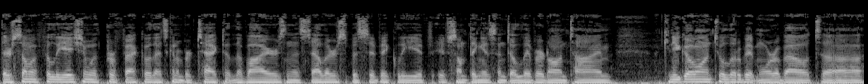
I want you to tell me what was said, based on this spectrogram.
there's some affiliation with Profeco that's going to protect the buyers and the sellers specifically if, if something isn't delivered on time. Can you go on to a little bit more about uh,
